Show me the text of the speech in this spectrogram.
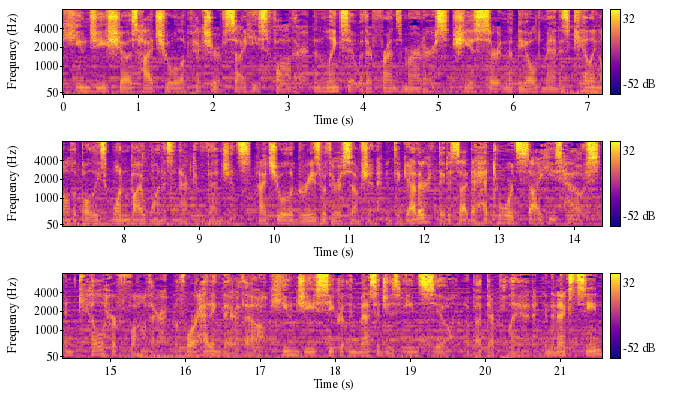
Hyun-ji shows Haichul a picture of Sai-He's father and links it with her friend's murders. She is certain that the old man is killing all the bullies one by one as an act of vengeance. Haichul agrees with her assumption, and together they decide to head towards Sai-He's house and kill her father. Before heading there, though, Hyun-ji secretly messages In-soo about their plan. In the next scene,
